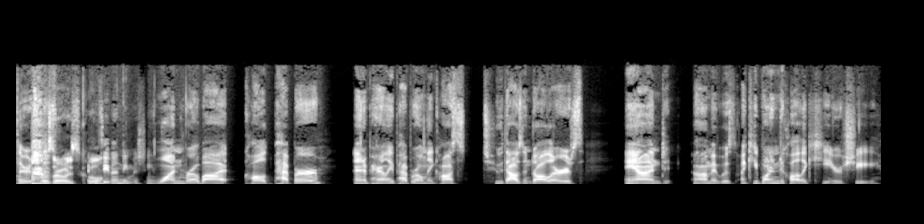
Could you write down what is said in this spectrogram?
There's those are always cool. Fancy vending machine. One robot called Pepper, and apparently Pepper only costs two thousand dollars, and um, it was I keep wanting to call it like he or she.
